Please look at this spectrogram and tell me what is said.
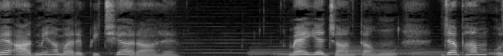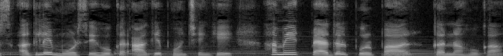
वह आदमी हमारे पीछे आ रहा है। मैं यह जानता हूँ, जब हम उस अगले मोड़ से होकर आगे पहुँचेंगे, हमें एक पैदल पुल पार करना होगा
